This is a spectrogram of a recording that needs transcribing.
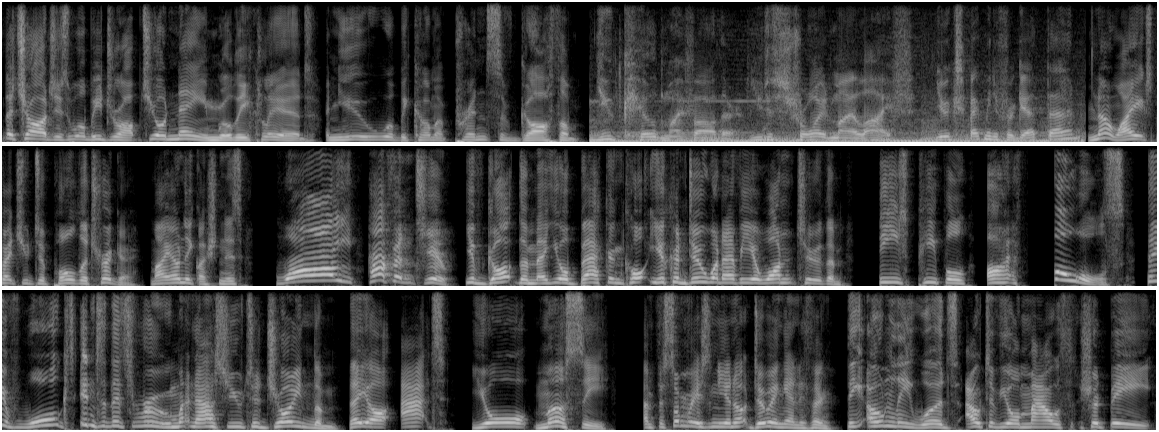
The charges will be dropped, your name will be cleared, and you will become a prince of Gotham. You killed my father. You destroyed my life. You expect me to forget that? No, I expect you to pull the trigger. My only question is, why haven't you? You've got them at your beck and call. You can do whatever you want to them. These people are fools. They've walked into this room and asked you to join them. They are at your mercy. And for some reason, you're not doing anything. The only words out of your mouth should be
